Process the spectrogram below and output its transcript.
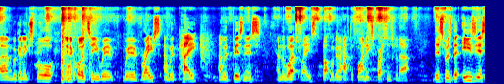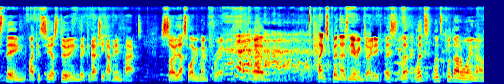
Um, we're going to explore inequality with, with race and with pay and with business and the workplace, but we're going to have to find expressions for that. This was the easiest thing I could see us doing that could actually have an impact. So that's why we went for it. Um, thanks for putting that as an earring, Jodie. Let's let, let's let's put that away now.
